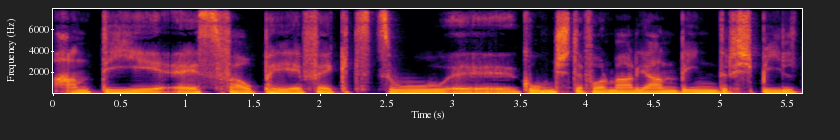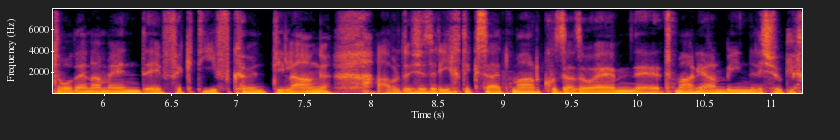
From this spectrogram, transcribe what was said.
Anti-SVP-Effekt zu äh, Gunsten von Marianne Binder spielt, wo dann am Ende effektiv könnte lange. Aber du hast es richtig gesagt, Markus. Also ähm, die Marianne Binder ist wirklich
